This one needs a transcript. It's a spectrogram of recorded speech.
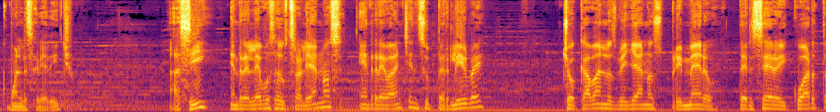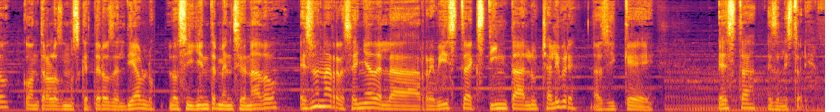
como les había dicho. Así, en relevos australianos, en revancha en Super Libre, chocaban los villanos primero, tercero y cuarto contra los mosqueteros del diablo. Lo siguiente mencionado es una reseña de la revista extinta Lucha Libre, así que esta es la historia.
